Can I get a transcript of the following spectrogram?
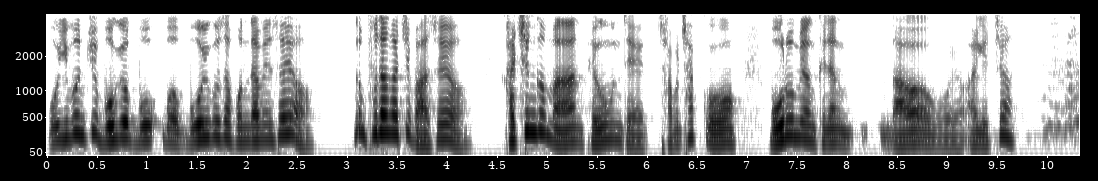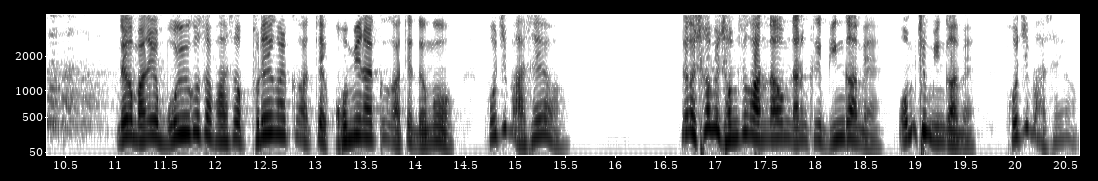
어, 이번 주에 모교, 모, 뭐, 모의고사 본다면서요? 그럼 부담 갖지 마세요. 가르친 것만 배우면 돼. 답을 찾고. 모르면 그냥 나오고요. 알겠죠? 내가 만약에 모의고사 봐서 불행할 것 같아. 고민할 것 같아. 너무. 보지 마세요. 내가 시험에 점수가 안 나오면 나는 그게 민감해. 엄청 민감해. 보지 마세요.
